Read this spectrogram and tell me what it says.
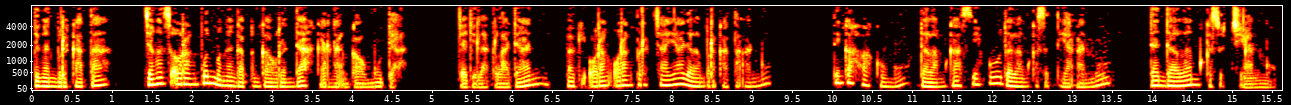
dengan berkata, Jangan seorang pun menganggap engkau rendah karena engkau muda. Jadilah teladan bagi orang-orang percaya dalam perkataanmu, tingkah lakumu, dalam kasihmu, dalam kesetiaanmu, dan dalam kesucianmu.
